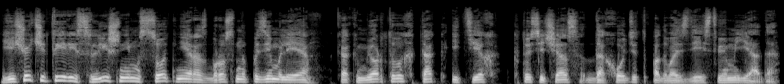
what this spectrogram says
Еще четыре с лишним сотни разбросаны по земле, как мертвых, так и тех, кто сейчас доходит под воздействием яда.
